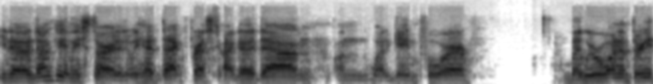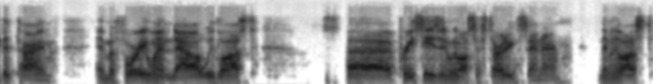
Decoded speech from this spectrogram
you know, don't get me started. We had Dak Prescott go down on what game four, but we were one and three at the time. And before he went down, we lost uh, preseason. We lost our starting center. Then we lost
